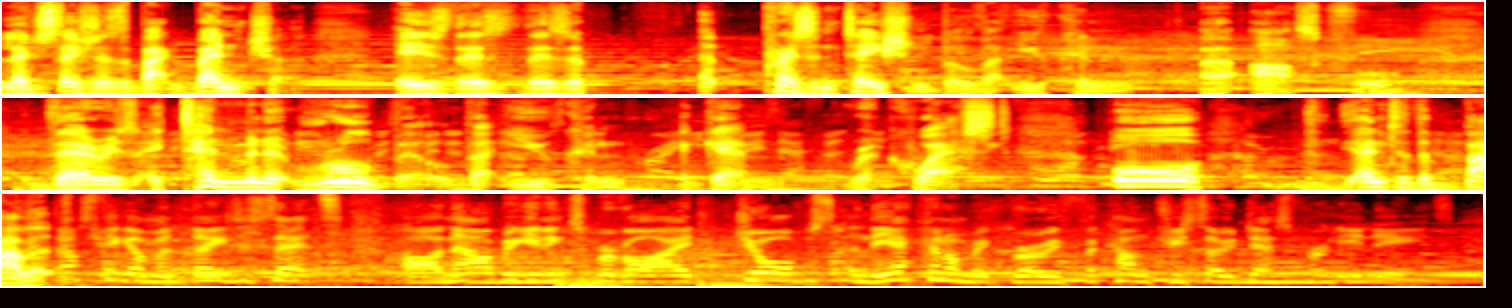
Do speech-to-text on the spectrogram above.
legislation as a backbencher is there's, there's a, a presentation bill that you can uh, ask for. There is a 10-minute rule bill that you can, again, request. Or enter the ballot. Are now beginning to provide jobs and the economic growth the country so desperately needs.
